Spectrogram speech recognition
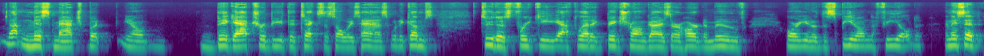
not mismatch, but you know, big attribute that Texas always has when it comes to those freaky, athletic, big, strong guys that are hard to move, or you know, the speed on the field. And they said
